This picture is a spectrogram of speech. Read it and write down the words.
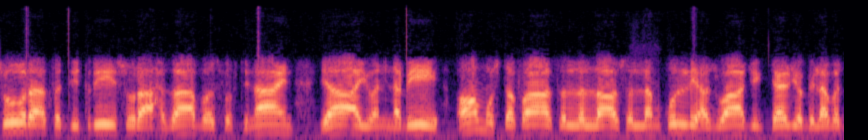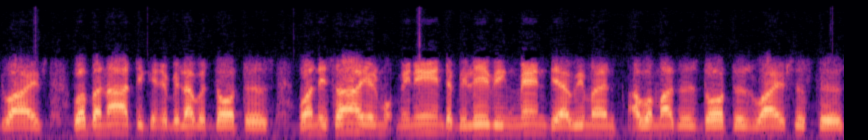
Surah 33, Surah Ahzab, verse 59, Ya ayyuhan Nabi, O Mustafa sallallahu alaihi wasallam, kulli azwajik, tell your beloved wives, wa banatik and your beloved daughters, wa nisa'i al-mu'minin, the believing men, their women, our mothers, daughters, wives, sisters,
